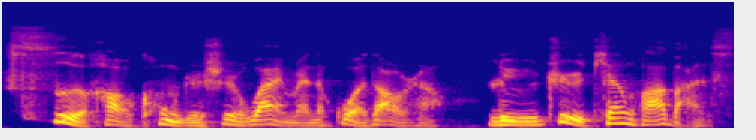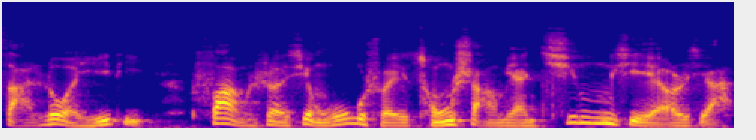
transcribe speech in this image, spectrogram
四号控制室外面的过道上，铝制天花板散落一地，放射性污水从上面倾泻而下，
